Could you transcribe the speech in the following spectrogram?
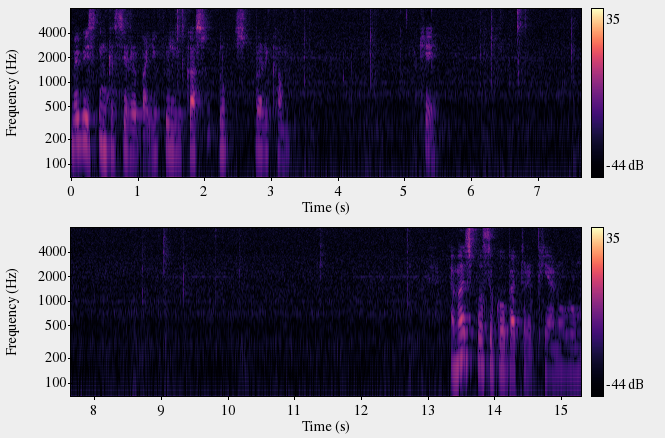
maybe it's inconsiderate but you feel Lucas looks very calm. Okay. Am I supposed to go back to the piano room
